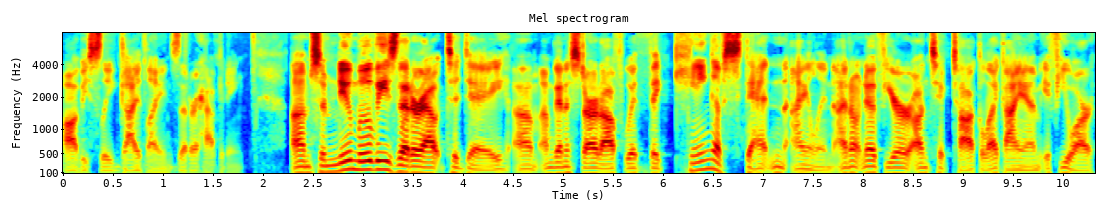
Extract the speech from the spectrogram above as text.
obviously guidelines that are happening. Um, some new movies that are out today. Um, I'm going to start off with The King of Staten Island. I don't know if you're on TikTok like I am. If you are,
